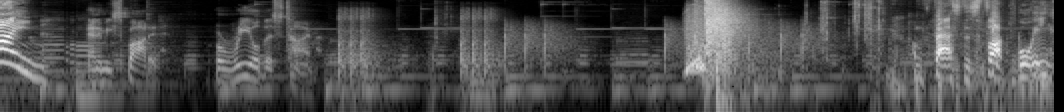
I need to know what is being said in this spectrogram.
I'm fine! Enemy spotted. For real this time. I'm fast as fuck, boy.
